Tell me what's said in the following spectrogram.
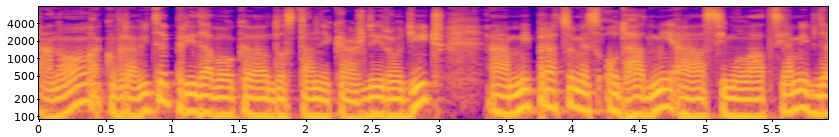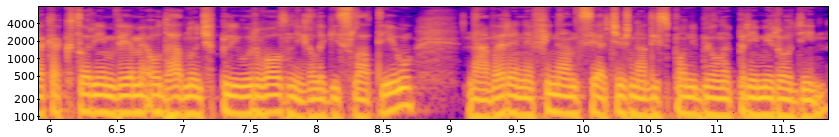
Áno, ako vravíte, prídavok dostane každý rodič. A my pracujeme s odhadmi a simuláciami, vďaka ktorým vieme odhadnúť vplyv rôznych legislatív na verejné financie a tiež na disponibilné príjmy rodín.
